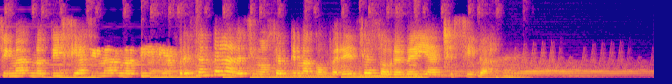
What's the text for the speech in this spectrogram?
CIMAC Noticias, CIMAC Noticias presenta la decimoséptima conferencia sobre VIH-Sida.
